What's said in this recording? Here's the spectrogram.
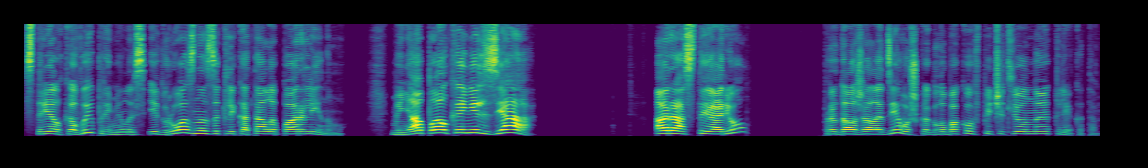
Стрелка выпрямилась и грозно закликотала по орлиному. «Меня палкой нельзя!» «А раз ты орел, продолжала девушка, глубоко впечатленная клекотом,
